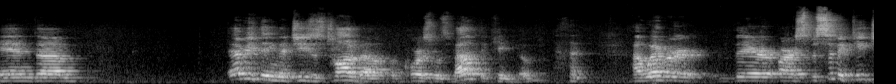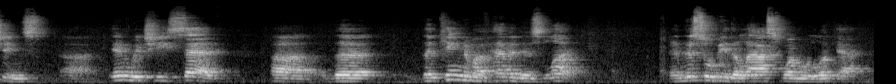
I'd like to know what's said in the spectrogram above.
And um, everything that Jesus taught about, of course, was about the kingdom. However, there are specific teachings uh, in which he said uh, the the kingdom of heaven is like. And this will be the last one we'll look at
